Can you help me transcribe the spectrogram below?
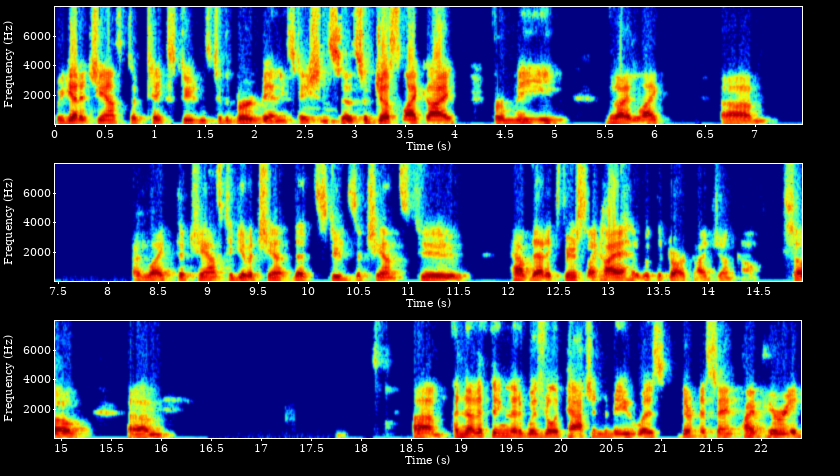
we get a chance to take students to the bird banding station. So, so just like I, for me, that I like, um, I like the chance to give a chance that students a chance to have that experience like I had with the dark-eyed junco. So um, um, another thing that was really passionate to me was during the same time period,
